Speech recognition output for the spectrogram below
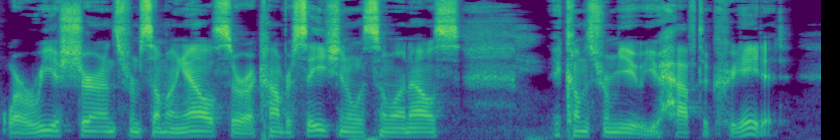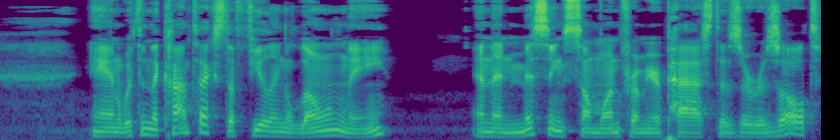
or a reassurance from someone else or a conversation with someone else. It comes from you. You have to create it. And within the context of feeling lonely and then missing someone from your past as a result,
